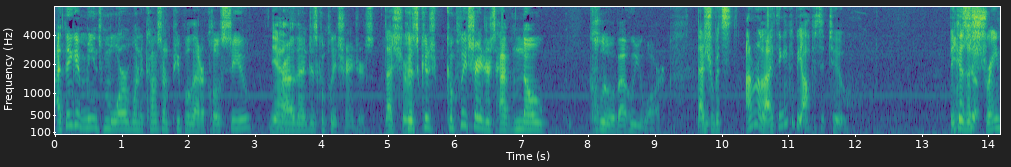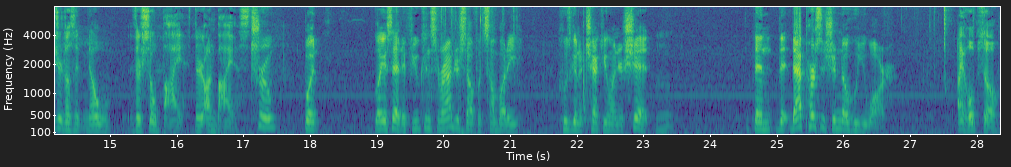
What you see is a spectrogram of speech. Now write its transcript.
I think it means more when it comes from people that are close to you Yeah, rather than just complete strangers. that's true. Because complete strangers have no clue about who you are. That's true, but I don't know. I think it could be opposite too. Because a stranger doesn't know. They're so biased. They're unbiased. True, but like I said, if you can surround yourself with somebody who's going to check you on your shit, mm. then th- that person should know who you are. I hope so.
